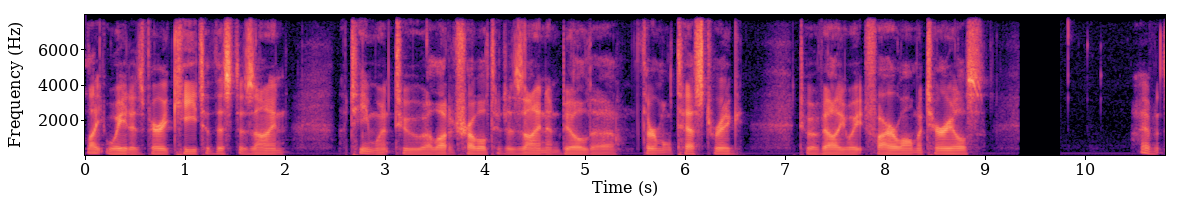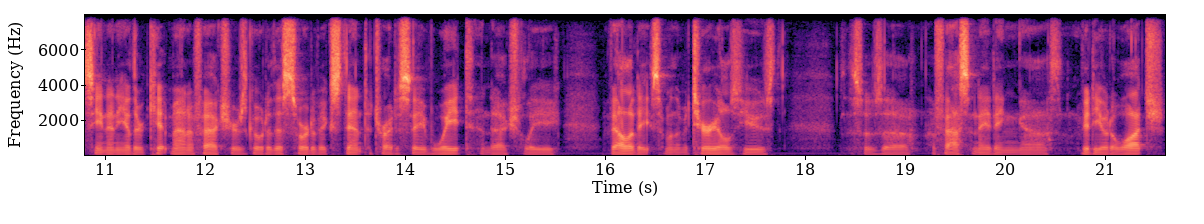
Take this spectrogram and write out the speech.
Lightweight is very key to this design. The team went to a lot of trouble to design and build a thermal test rig to evaluate firewall materials. I haven't seen any other kit manufacturers go to this sort of extent to try to save weight and actually validate some of the materials used. This was a, a fascinating uh, video to watch,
